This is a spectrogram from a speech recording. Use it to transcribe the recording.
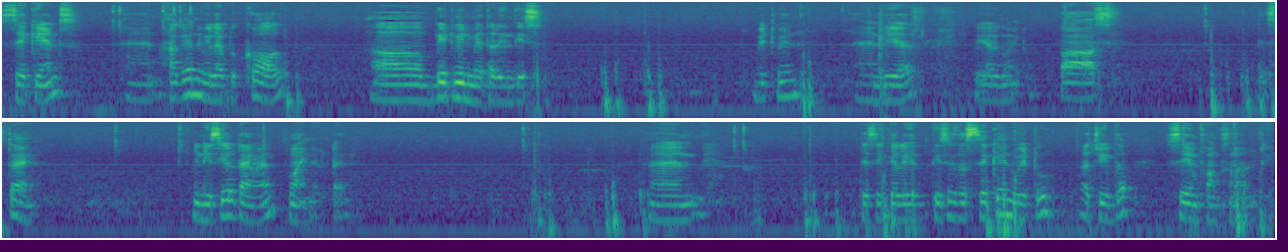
seconds and again we will have to call uh, between method in this. Between and here we are going to pass this time. Initial time and final time. And basically this is the second way to achieve the same functionality.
